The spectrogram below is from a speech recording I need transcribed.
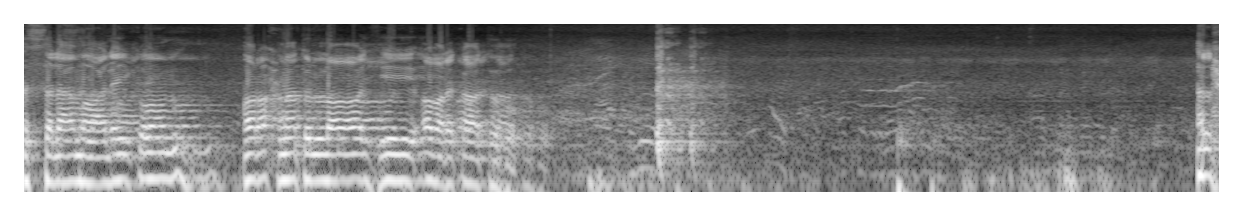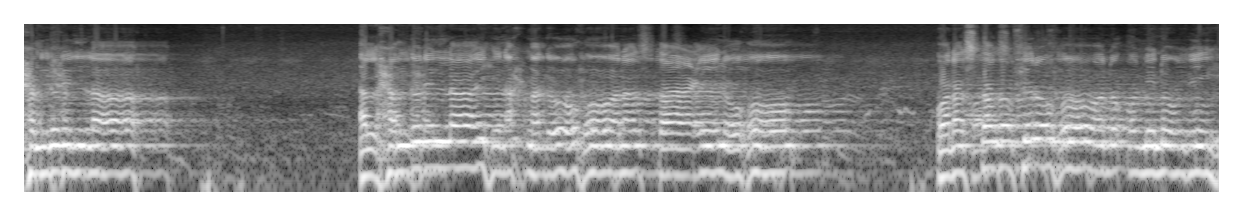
السلام عليكم ورحمة الله وبركاته الحمد لله الحمد لله نحمده ونستعينه ونستغفره ونؤمن به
